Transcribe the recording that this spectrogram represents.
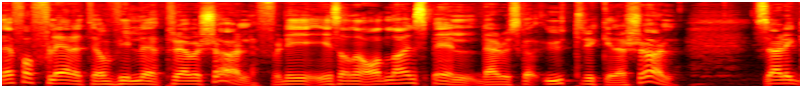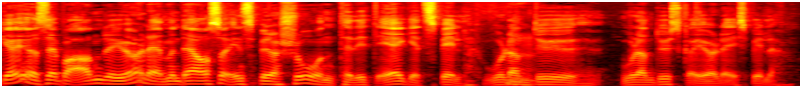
det får flere til å ville prøve sjøl, fordi i sånne online-spill der du skal uttrykke deg sjøl, så er det gøy å se på andre gjøre det, men det er også inspirasjon til ditt eget spill, hvordan, mm. du, hvordan du skal gjøre det i spillet.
